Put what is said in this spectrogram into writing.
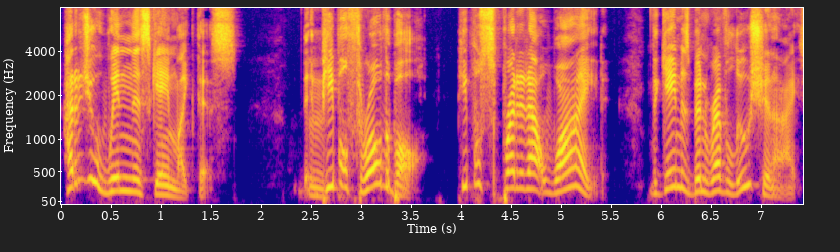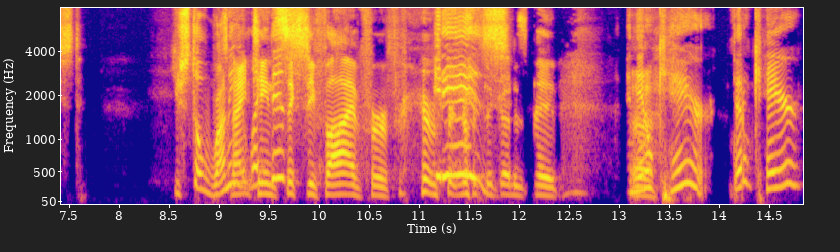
how did you win this game like this? Mm. People throw the ball. People spread it out wide. The game has been revolutionized. You're still It's running it like this, 1965 for, for, for North. Dakota State. and they don't care. They don't care.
